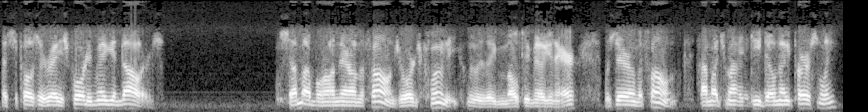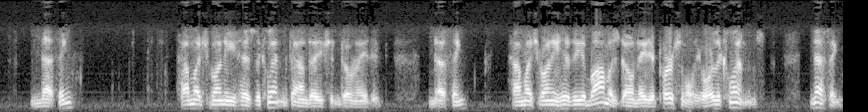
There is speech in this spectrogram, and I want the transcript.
that supposedly raised $40 million, some of them were on there on the phone. George Clooney, who was a multimillionaire, was there on the phone. How much money did he donate personally? Nothing. How much money has the Clinton Foundation donated? Nothing. How much money have the Obamas donated personally or the Clintons? Nothing.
